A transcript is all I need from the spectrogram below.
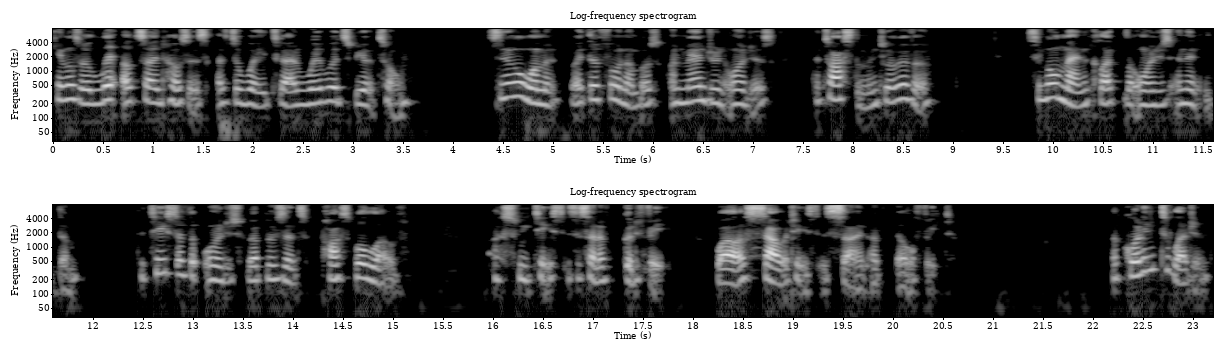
Candles are lit outside houses as a way to guide wayward spirits home. Single women write their phone numbers on mandarin oranges and toss them into a river. Single men collect the oranges and then eat them. The taste of the oranges represents possible love. A sweet taste is a sign of good fate while a sour taste is a sign of ill fate. According to legend,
